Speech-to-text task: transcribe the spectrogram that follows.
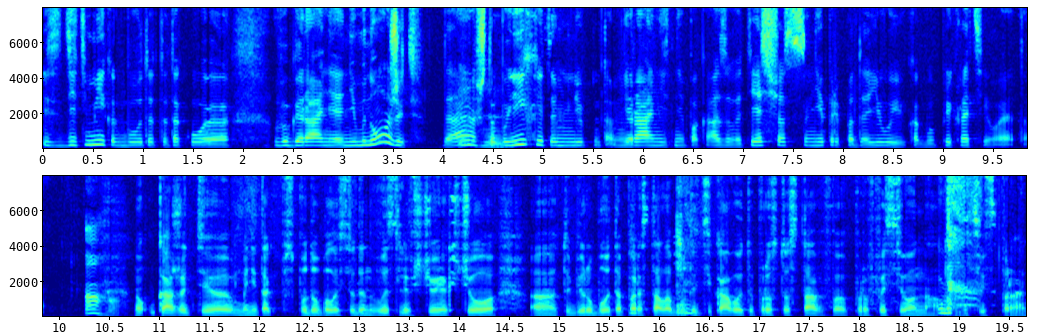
с детьми как бы вот это такое выгорание не множить, да, Мгм. чтобы их этим не, там, не ранить, не показывать, я сейчас не преподаю и как бы прекратила это. Ага. Ну, кажуть, е, мені так сподобалось один вислів, що якщо е, тобі робота перестала бути цікавою, ти просто став е, професіоналом на цій справі.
